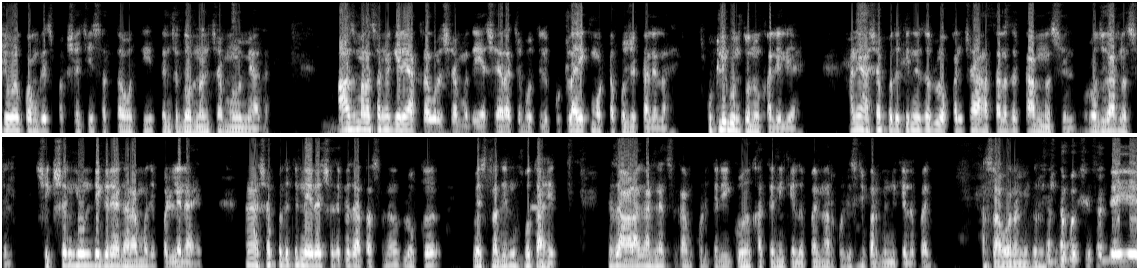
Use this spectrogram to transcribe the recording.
केवळ काँग्रेस पक्षाची सत्ता होती त्यांच्या धोरणांच्या मुळे मिळालं. आज मला सांगा गेल्या अकरा वर्षामध्ये या शहराच्या भोवतीला कुठला एक मोठा प्रोजेक्ट आलेला आहे? कुठली गुंतवणूक आलेली आहे? आणि अशा पद्धतीने जर लोकांच्या हाताला जर काम नसेल रोजगार नसेल शिक्षण घेऊन डिग्र्या घरामध्ये पडलेल्या आहेत आणि अशा पद्धतीने नैराश्याकडे जात असताना लोक व्यसनाधीन होत आहेत. त्याचा आळा घालण्याचं काम कुठेतरी गृह खात्याने केलं पाहिजे नार्कोटिक्स डिपार्टमेंटने केलं पाहिजे असं आव्हान आम्ही करू. सत्ता पक्ष सध्या हे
